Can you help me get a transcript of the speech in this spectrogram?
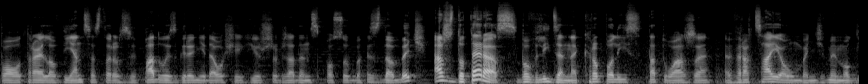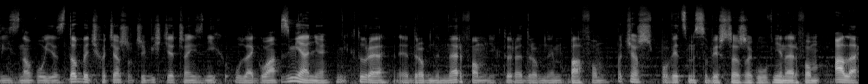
po Trial of the Ancestors wypadły z gry, nie dało się ich już w żaden sposób zdobyć. Aż do teraz, bo w lidze Necropolis tatuaże wracają, będziemy mogli znowu je zdobyć, chociaż oczywiście część z nich uległa zmianie. Niektóre drobnym nerfom, niektóre drobnym buffom, chociaż powiedzmy sobie szczerze, głównie nerfom, ale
